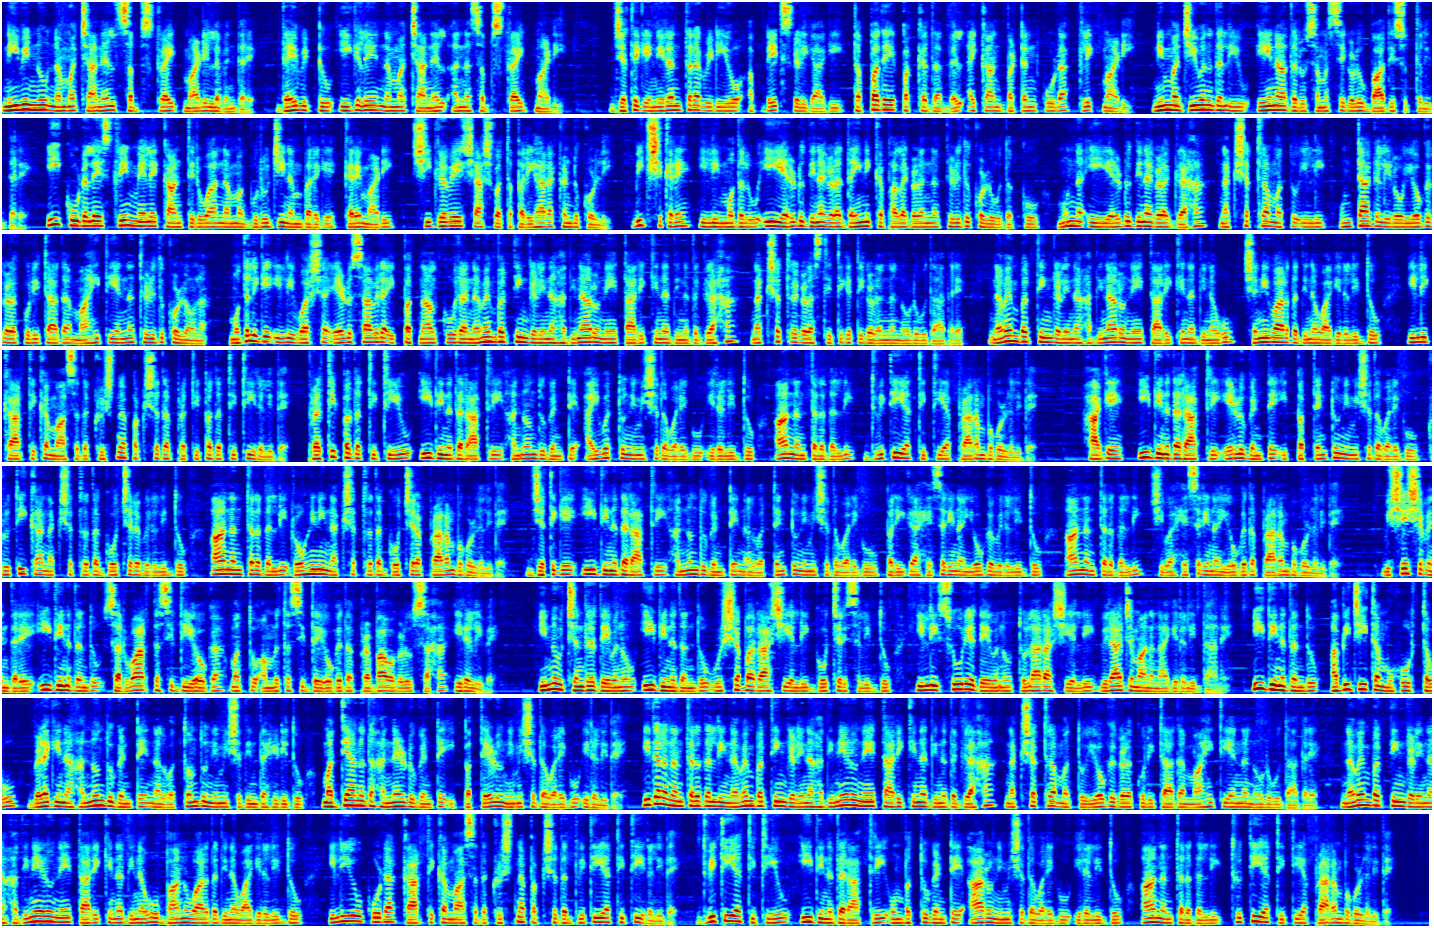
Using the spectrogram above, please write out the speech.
ನೀವಿನ್ನೂ ನಮ್ಮ channel subscribe ಮಾಡಿಲ್ಲವೆಂದರೆ ದಯವಿಟ್ಟು ಈಗಲೇ ನಮ್ಮ ಚಾನೆಲ್ ಅನ್ನ ಸಬ್ಸ್ಕ್ರೈಬ್ ಮಾಡಿ. ಜೊತೆಗೆ ನಿರಂತರ ವಿಡಿಯೋ ಅಪ್ಡೇಟ್ಸ್ಗಳಿಗಾಗಿ ತಪ್ಪದೇ ಪಕ್ಕದ ಬೆಲ್ ಐಕಾನ್ ಬಟನ್ ಕೂಡ ಕ್ಲಿಕ್ ಮಾಡಿ. ನಿಮ್ಮ ಜೀವನದಲ್ಲಿಯೂ ಏನಾದರೂ ಸಮಸ್ಯೆಗಳು ಬಾಧಿಸುತ್ತಲಿದ್ದರೆ ಈ ಕೂಡಲೇ ಸ್ಕ್ರೀನ್ ಮೇಲೆ ಕಾಣ್ತಿರುವ ನಮ್ಮ ಗುರೂಜಿ ನಂಬರಿಗೆ ಕರೆ ಮಾಡಿ. ಶೀಘ್ರವೇ ಶಾಶ್ವತ ಪರಿಹಾರ ಕಂಡುಕೊಳ್ಳಿ. ವೀಕ್ಷಕರೇ, ಇಲ್ಲಿ ಮೊದಲು ಈ ಎರಡು ದಿನಗಳ ದೈನಿಕ ಫಲಗಳನ್ನು ತಿಳಿದುಕೊಳ್ಳುವುದಕ್ಕೂ ಮುನ್ನ ಈ ಎರಡು ದಿನಗಳ ಗ್ರಹ, ನಕ್ಷತ್ರ ಮತ್ತು ಇಲ್ಲಿ ಉಂಟಾಗಲಿರೋ ಯೋಗಗಳ ಕುರಿತಾದ ಮಾಹಿತಿಯನ್ನು ತಿಳಿದುಕೊಳ್ಳೋಣ. ಮೊದಲಿಗೆ ಇಲ್ಲಿ ವರ್ಷ ಎರಡು ಸಾವಿರ ಇಪ್ಪತ್ನಾಲ್ಕರ ನವೆಂಬರ್ ತಿಂಗಳಿನ ಹದಿನಾರನೇ ತಾರೀಕಿನ ದಿನದ ಗ್ರಹ, ನಕ್ಷತ್ರಗಳ ಸ್ಥಿತಿಗತಿಗಳನ್ನು ನೋಡುವುದಾದರೆ, ನವೆಂಬರ್ ತಿಂಗಳಿನ ಹದಿನಾರನೇ ತಾರೀಕಿನ ದಿನವು ಶನಿವಾರದ ದಿನವಾಗಿರಲಿದ್ದು, ಇಲ್ಲಿ ಕಾರ್ತಿಕ ಮಾಸದ ಕೃಷ್ಣ ಪಕ್ಷದ ಪ್ರತಿಪದ ತಿಥಿ ಇರಲಿದೆ. ಪ್ರತಿಪದ ತಿಥಿಯು ಈ ದಿನದ ರಾತ್ರಿ ಹನ್ನೊಂದು ಗಂಟೆ ಐವತ್ತು ನಿಮಿಷದವರೆಗೂ ಇರಲಿದ್ದು, ಆ ನಂತರದಲ್ಲಿ ದ್ವಿತೀಯ ತಿಥಿಯ ಪ್ರಾರಂಭಗೊಳ್ಳಲಿದೆ. ಹಾಗೆ, ಈ ದಿನದ ರಾತ್ರಿ ಏಳು ಗಂಟೆ ಇಪ್ಪತ್ತೆಂಟು ನಿಮಿಷದವರೆಗೂ ಕೃತಿಕಾ ನಕ್ಷತ್ರದ ಗೋಚರವಿರಲಿದ್ದು, ಆ ನಂತರದಲ್ಲಿ ರೋಹಿಣಿ ನಕ್ಷತ್ರದ ಗೋಚರ ಪ್ರಾರಂಭಗೊಳ್ಳಲಿದೆ. ಜೊತೆಗೆ, ಈ ದಿನದ ರಾತ್ರಿ ಹನ್ನೊಂದು ಗಂಟೆ ನಲವತ್ತೆಂಟು ನಿಮಿಷದವರೆಗೂ ಪರಿಗ ಹೆಸರಿನ ಯೋಗವಿರಲಿದ್ದು, ಆ ನಂತರದಲ್ಲಿ ಶಿವ ಹೆಸರಿನ ಯೋಗದ ಪ್ರಾರಂಭಗೊಳ್ಳಲಿದೆ. ವಿಶೇಷವೆಂದರೆ, ಈ ದಿನದಂದು ಸರ್ವಾರ್ಥ ಸಿದ್ಧಿಯೋಗ ಮತ್ತು ಅಮೃತ ಸಿದ್ಧ ಯೋಗದ ಪ್ರಭಾವಗಳು ಸಹ ಇರಲಿವೆ. ಇನ್ನು ಚಂದ್ರದೇವನು ಈ ದಿನದಂದು ವೃಷಭ ರಾಶಿಯಲ್ಲಿ ಗೋಚರಿಸಲಿದ್ದು ಇಲ್ಲಿ ಸೂರ್ಯದೇವನು ತುಲಾರಾಶಿಯಲ್ಲಿ ವಿರಾಜಮಾನನಾಗಿರಲಿದ್ದಾನೆ. ಈ ದಿನದಂದು ಅಭಿಜೀತ ಮುಹೂರ್ತವು ಬೆಳಗಿನ ಹನ್ನೊಂದು ಗಂಟೆ ನಲವತ್ತೊಂದು ನಿಮಿಷದಿಂದ ಹಿಡಿದು ಮಧ್ಯಾಹ್ನದ ಹನ್ನೆರಡು ಗಂಟೆ ಇಪ್ಪತ್ತೇಳು ನಿಮಿಷದವರೆಗೂ ಇರಲಿದೆ. ಇದರ ನಂತರದಲ್ಲಿ ನವೆಂಬರ್ ತಿಂಗಳಿನ ಹದಿನೇಳನೇ ತಾರೀಕಿನ ದಿನದ ಗ್ರಹ, ನಕ್ಷತ್ರ ಮತ್ತು ಯೋಗಗಳ ಕುರಿತಾದ ಮಾಹಿತಿಯನ್ನು ನೋಡುವುದಾದರೆ, ನವೆಂಬರ್ ತಿಂಗಳಿನ ಹದಿನೇಳನೇ ತಾರೀಕಿನ ದಿನವು ಭಾನುವಾರದ ದಿನವಾಗಿರಲಿದ್ದು, ಇಲ್ಲಿಯೂ ಕೂಡ ಕಾರ್ತಿಕ ಮಾಸದ ಕೃಷ್ಣ ಪಕ್ಷದ ದ್ವಿತೀಯ ತಿಥಿ ಇರಲಿದೆ. ದ್ವಿತೀಯ ತಿಥಿಯು ಈ ದಿನದ ರಾತ್ರಿ ಒಂಬತ್ತು ಗಂಟೆ ಆರು ನಿಮಿಷದವರೆಗೂ ಇರಲಿದ್ದು, ಆ ನಂತರದಲ್ಲಿ ತೃತೀಯ ತಿಥಿಯ ಪ್ರಾರಂಭಗೊಳ್ಳಲಿದೆ.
